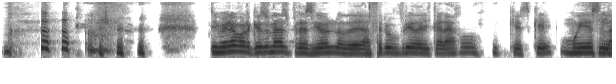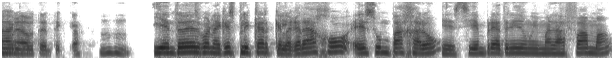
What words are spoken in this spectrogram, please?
Primero porque es una expresión, lo de hacer un frío del carajo, que es que muy Sí, slang. muy auténtica. Y entonces, bueno, hay que explicar que el grajo es un pájaro que siempre ha tenido muy mala fama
